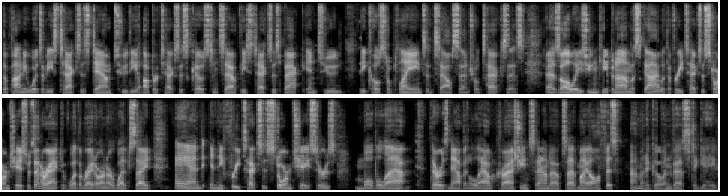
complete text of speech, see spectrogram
the piney woods of East Texas, down to the upper Texas coast and southeast Texas, back into the coastal plains in south central Texas. As always, you can keep an eye on the sky with the Free Texas Storm Chasers interactive weather radar on our website and in the Free Texas Storm Chasers mobile app. There has now been a loud crashing sound outside my office. I'm going to go investigate.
